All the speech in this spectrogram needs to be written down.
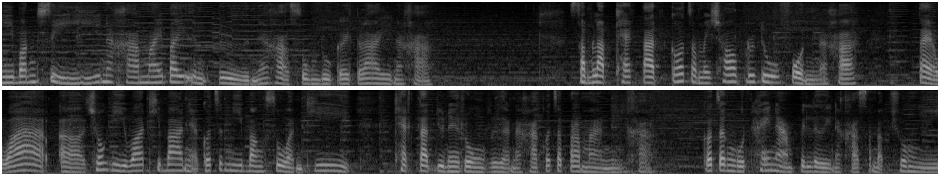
มีบอนสีนะคะ ไม้ใบอื่นๆเนี่ยค่ะซูมดูใกล้ ๆนะคะสำหรับแคคตัสก็จะไม่ชอบฤดูฝนนะคะ แต่ว่าโชคดีว่าที่บ้านเนี่ยก็จะมีบางส่วนที่แคคตัสอยู่ในโรงเรือนนะคะ ก็จะประมาณนี้ค่ะ ก็จะงดให้น้ำไปเลยนะคะสำหรับช่วงนี้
